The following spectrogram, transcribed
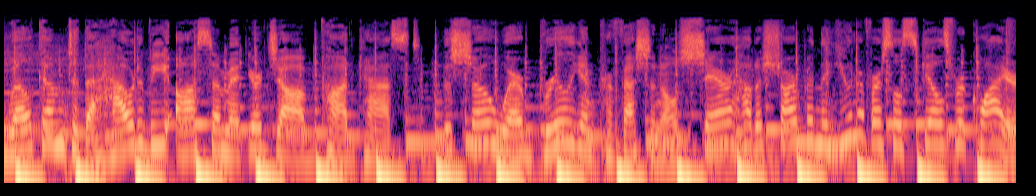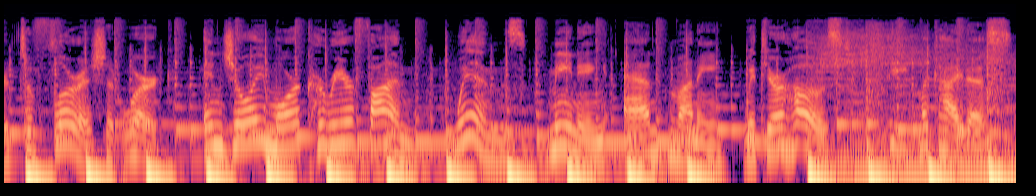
Welcome to the How to Be Awesome at Your Job podcast, the show where brilliant professionals share how to sharpen the universal skills required to flourish at work. Enjoy more career fun, wins, meaning, and money with your host, Pete Mockaitis.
